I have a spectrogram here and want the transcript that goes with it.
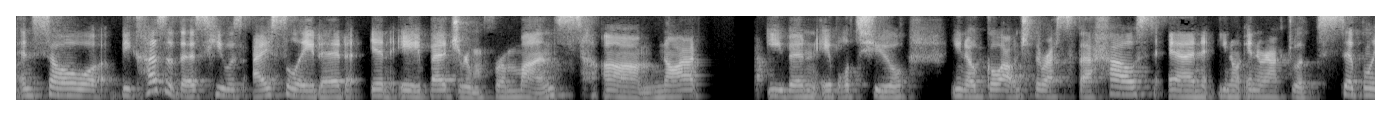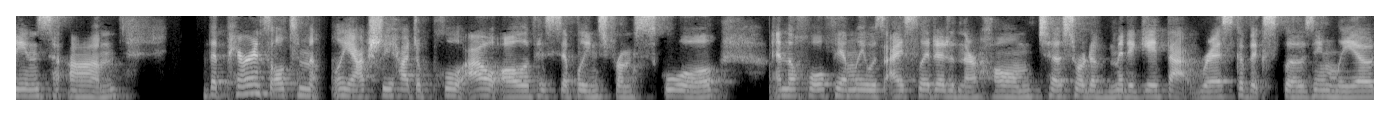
And so because of this, he was isolated in a bedroom for months, um, not even able to, you know, go out into the rest of the house and, you know, interact with siblings. Um, the parents ultimately actually had to pull out all of his siblings from school and the whole family was isolated in their home to sort of mitigate that risk of exposing leo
